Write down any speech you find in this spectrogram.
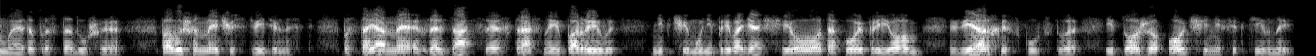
мы это простодушие. Повышенная чувствительность, постоянная экзальтация, страстные порывы, ни к чему не приводящие. О, такой прием! Верх искусства! И тоже очень эффективный.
